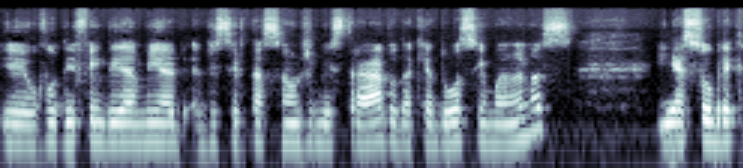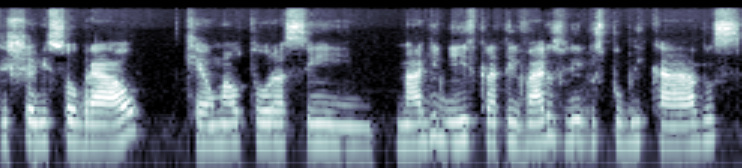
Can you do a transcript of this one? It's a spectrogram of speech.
eu vou defender a minha dissertação de mestrado daqui a duas semanas, e é sobre a Cristiane Sobral, que é uma autora, assim, magnífica, ela tem vários livros publicados,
